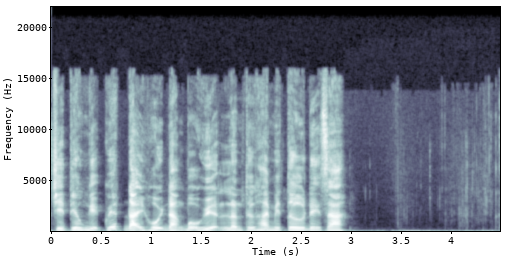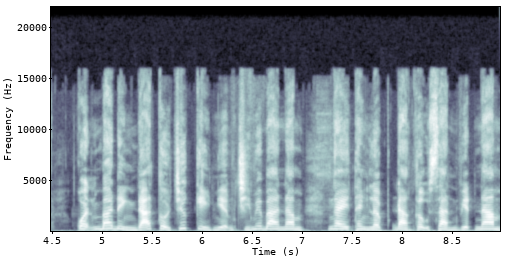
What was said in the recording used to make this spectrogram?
chỉ tiêu nghị quyết Đại hội Đảng bộ huyện lần thứ 24 đề ra quận Ba Đình đã tổ chức kỷ niệm 93 năm ngày thành lập Đảng Cộng sản Việt Nam,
